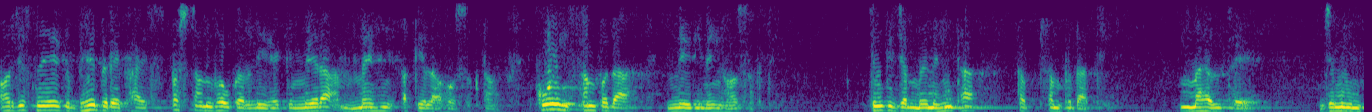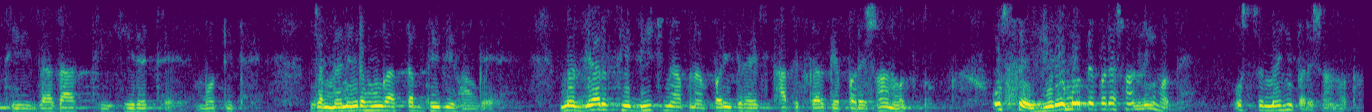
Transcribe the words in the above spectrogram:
और जिसने एक भेद रेखा स्पष्ट अनुभव कर ली है कि मेरा, मैं ही अकेला हो सकता हूँ। कोई संपदा मेरी नहीं हो सकती। क्योंकि जब मैं नहीं था, तब संपदा थी। महल थे, ज़मीन थी, जायदाद थी, हीरे थे, मोती थे। जब मैं नहीं रहूँगा, तब भी भी होंगे। मैं व्यर्थ ही बीच में अपना परिग्रह स्थापित करके परेशान होता उससे हीरे मोते परेशान नहीं होते। उससे मैं ही परेशान होता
